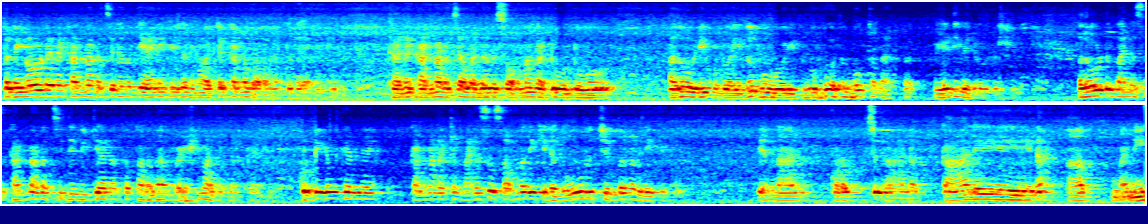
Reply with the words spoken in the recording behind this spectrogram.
ഇപ്പൊ നിങ്ങളോട് തന്നെ കണ്ണടച്ചിരുന്ന് ധ്യാനിക്കുക നിങ്ങൾ ഒറ്റക്കണ്ണ് തുറന്നിട്ട് ധ്യാനിക്കും? കാരണം കണ്ണടച്ചാൽ വല്ലൊരു സ്വർണം കട്ടുകൊണ്ടുപോകും അത് ഊരി കൊണ്ടുപോയി ഇത് പോവോ ഇത് പോവോ അത് നട്ട് പേടി വരുമല്ലോ അതുകൊണ്ട് മനസ്സ് കണ്ണടച്ച് ജപിക്കാനൊക്കെ പറഞ്ഞാൽ വിഷമം നിങ്ങൾക്ക് കുട്ടികൾക്ക് തന്നെ കണ്ണടയ്ക്ക് മനസ്സ് സമ്മതിക്കില്ല നൂറ് ചിന്തകളിലേക്ക് എന്നാൽ കുറച്ചു കാലം കാലേന ആത്മനി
